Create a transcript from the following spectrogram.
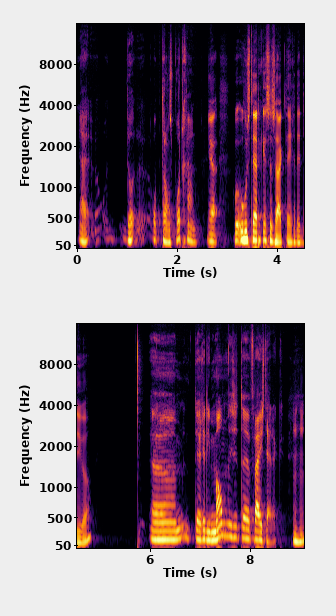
ja, op transport gaan. Ja. Hoe, hoe sterk is de zaak tegen dit duo? Ehm, tegen die man is het eh, vrij sterk. Mhm.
